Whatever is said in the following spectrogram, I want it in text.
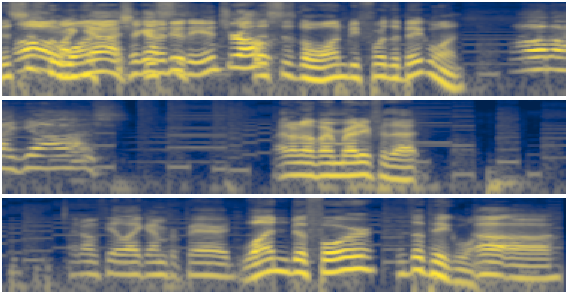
This is oh the my one, gosh. I got to do is- the intro. This is the one before the big one. Oh my gosh. I don't know if I'm ready for that. I don't feel like I'm prepared. One before the big one. Uh oh.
